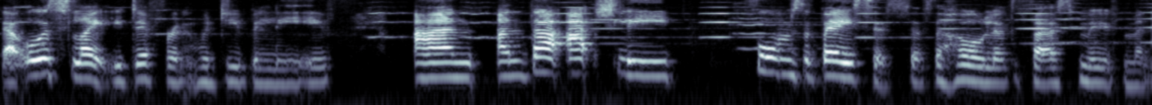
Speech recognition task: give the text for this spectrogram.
They're all slightly different, would you believe? And and that actually forms the basis of the whole of the first movement.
